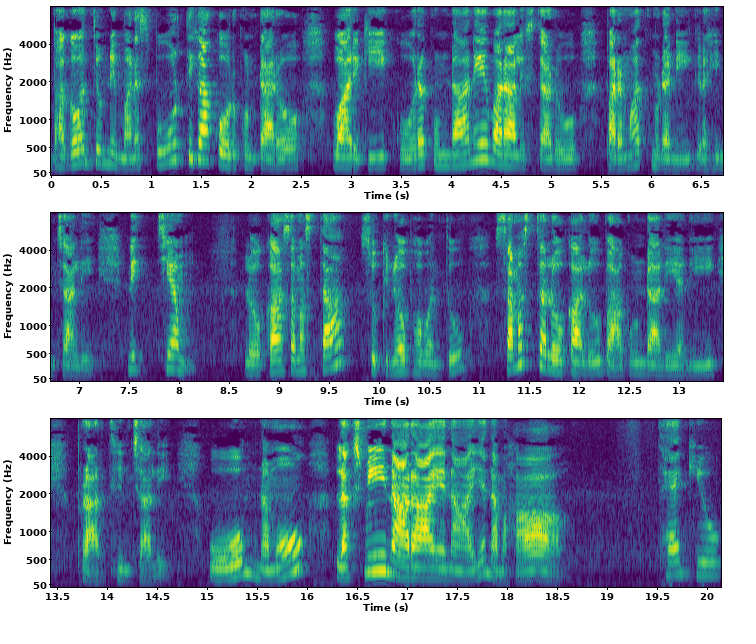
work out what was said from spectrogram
భగవంతుణ్ణి మనస్ఫూర్తిగా కోరుకుంటారో వారికి కోరకుండానే వరాలిస్తాడు పరమాత్ముడని గ్రహించాలి. నిత్యం లోకా సమస్త సుఖినో భవంతు సమస్త లోకాలు బాగుండాలి అని ప్రార్థించాలి. ఓం నమో లక్ష్మీనారాయణాయ నమ. Thank you.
